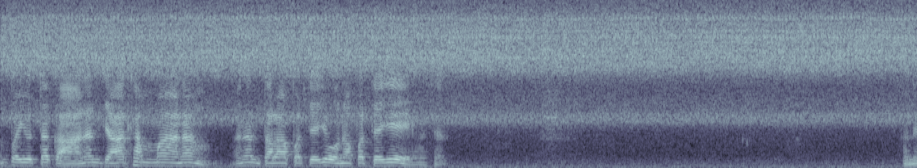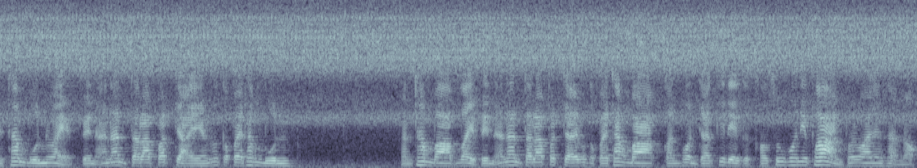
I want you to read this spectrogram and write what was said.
สัมปยุตตกานั่นจาธรรมานั่งอันันตลาปัจจโยนะปัจจเยมาสันขันในทำบุญไว้เป็นอนันตลาปัจจัยมันก็ไปทั้งบุญขันทำบาปไว้เป็นอนันตลาปัจจัยมันก็ไปทั้งบาปกันพ้นจากกิเลสกับเขาสู้พระนิพพานพราะวาจังสันดอก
